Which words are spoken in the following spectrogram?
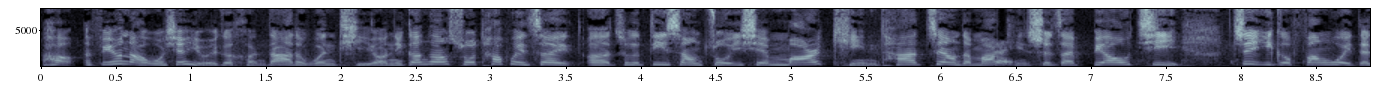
好，Fiona，我现在有一个很大的问题哦。你刚刚说他会在呃这个地上做一些 marking，他这样的 marking 是在标记这一个方位的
